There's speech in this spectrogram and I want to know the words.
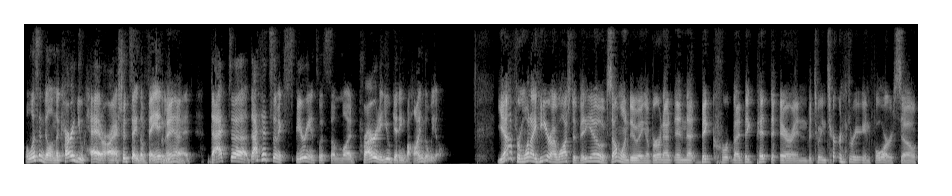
Well, listen, Dylan, the car you had, or I should say, the van the you van. had, that uh, that had some experience with some mud prior to you getting behind the wheel. Yeah, from what I hear, I watched a video of someone doing a burnout in that big that big pit there in between turn three and four. So,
